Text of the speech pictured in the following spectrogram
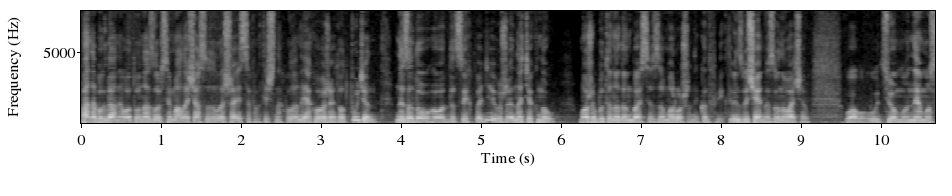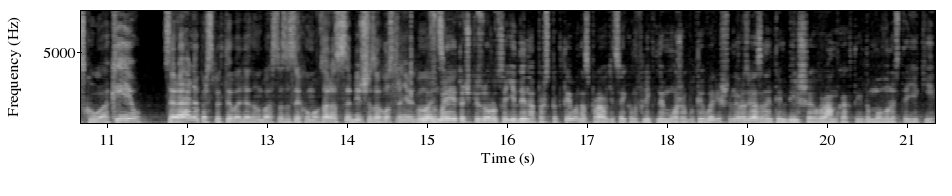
Пане Богдане, от у нас зовсім мало часу залишається фактично хвилина. Як ви вважаєте? От Путін незадовго до цих подій вже натякнув. Може бути на Донбасі заморожений конфлікт. Він, звичайно, звинувачив вау, у цьому не Москву, а Київ. Це реальна перспектива для Донбасу за цих умов. Зараз все більше загострення Ну, з моєї точки зору, це єдина перспектива. Насправді цей конфлікт не може бути вирішений, розв'язаний тим більше в рамках тих домовленостей, які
